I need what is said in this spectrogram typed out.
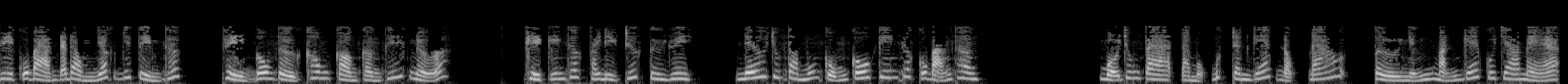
duy của bạn đã đồng nhất với tiềm thức, thì ngôn từ không còn cần thiết nữa. Khi kiến thức phải đi trước tư duy, nếu chúng ta muốn củng cố kiến thức của bản thân. Mỗi chúng ta là một bức tranh ghép độc đáo từ những mảnh ghép của cha mẹ,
